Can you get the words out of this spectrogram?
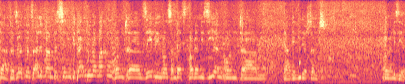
ja, da sollten wir uns alle mal ein bisschen Gedanken drüber machen und äh, sehen, wie wir uns am besten organisieren und ähm, ja, den Widerstand organisieren.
